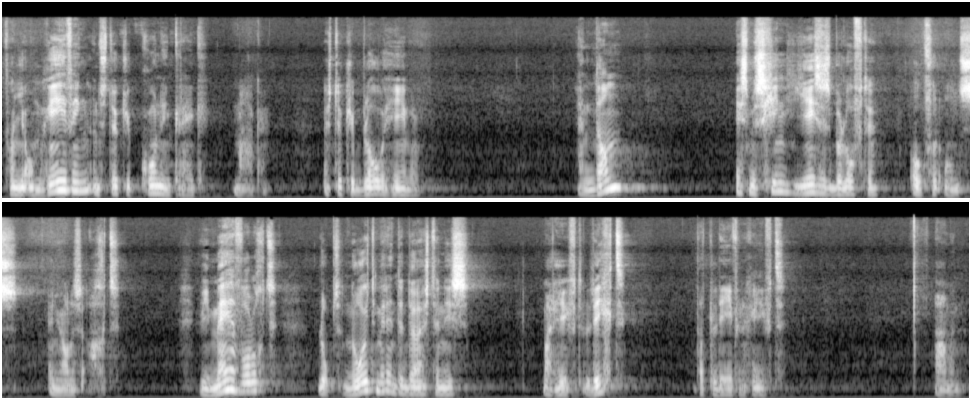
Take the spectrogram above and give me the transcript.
Van je omgeving een stukje koninkrijk maken een stukje blauwe hemel. En dan is misschien Jezus' belofte ook voor ons in Johannes 8. Wie mij volgt, loopt nooit meer in de duisternis, maar heeft licht dat leven geeft. Amen.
